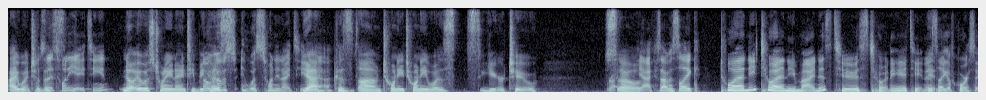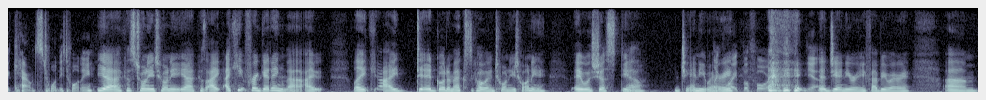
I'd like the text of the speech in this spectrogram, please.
I went to Was it this. 2018? no, it was 2019 because no, it was it was 2019. yeah, Yeah, because um, 2020 was year two. right. So yeah, because I was like 2020 minus two is 2018. It's Yeah. like of course it counts 2020. Yeah, because 2020. Yeah, because I, I keep forgetting that I like I did go to Mexico in 2020. It was just you Yeah. know January, Like right before. Yeah. Yeah, January, February. Um,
